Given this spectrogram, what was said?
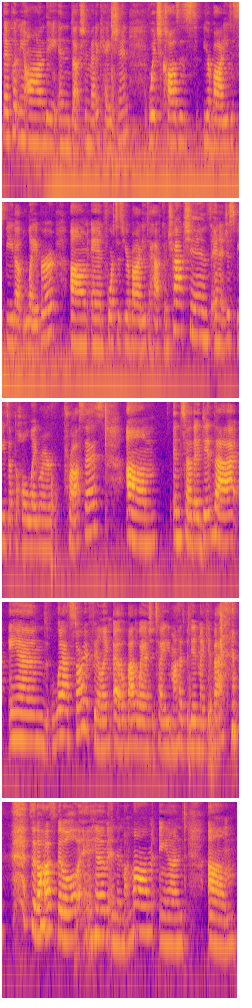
they put me on the induction medication, which causes your body to speed up labor um, and forces your body to have contractions, and it just speeds up the whole labor process. Um, and so they did that, and what I started feeling. Oh, by the way, I should tell you, my husband did make it back to the hospital, him, and then my mom, and um,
